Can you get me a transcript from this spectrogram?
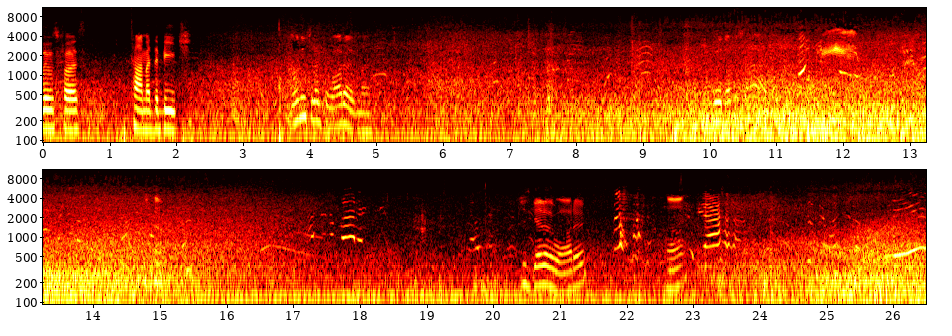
Blue's first time at the beach. I don't think she likes the water as much. Dude, don't be shy. Just get out of the water. Huh? Yeah.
